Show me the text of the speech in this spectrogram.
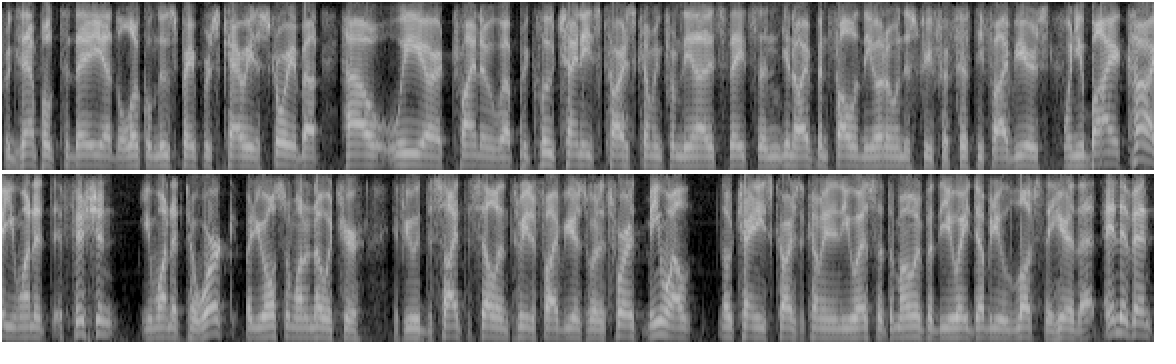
For example, today uh, the local newspapers carried a story about how we are trying to uh, preclude Chinese cars coming from the United States. And you know, I've been following the auto industry for 55 years. When you buy a car, you want it efficient, you want it to work, but you also want to know what your if you would decide to sell in three to five years what it's worth. Meanwhile, no Chinese cars are coming in the U.S. at the moment, but the UAW loves to hear that. In the event,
